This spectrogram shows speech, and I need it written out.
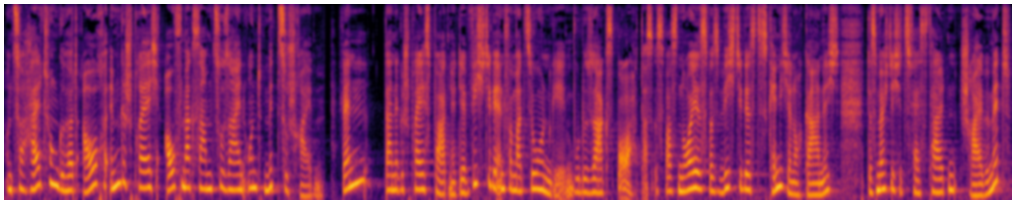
Und zur Haltung gehört auch im Gespräch aufmerksam zu sein und mitzuschreiben. Wenn deine Gesprächspartner dir wichtige Informationen geben, wo du sagst, boah, das ist was Neues, was Wichtiges, das kenne ich ja noch gar nicht, das möchte ich jetzt festhalten, schreibe mit.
